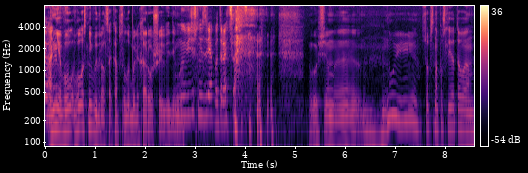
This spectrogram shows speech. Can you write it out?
А не, вол- волос не выдрался, капсулы были хорошие, видимо. Ну, видишь, не зря потратил. В общем, э, ну и, собственно, после этого,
